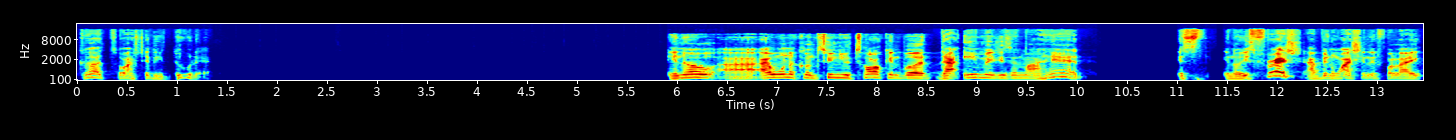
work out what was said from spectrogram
gut to actually do that? You know, I, I want to continue talking, but that image is in my head. It's you know, it's fresh. I've been watching it for like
